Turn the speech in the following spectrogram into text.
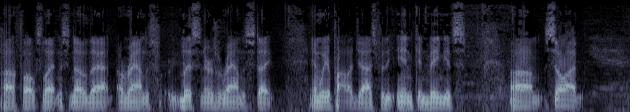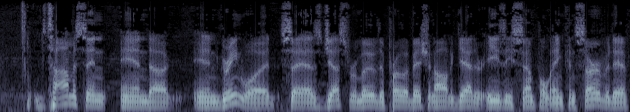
uh, folks, letting us know that around the listeners around the state, and we apologize for the inconvenience. Um, so I. Thomas in and uh, in Greenwood says just remove the prohibition altogether, easy, simple, and conservative.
